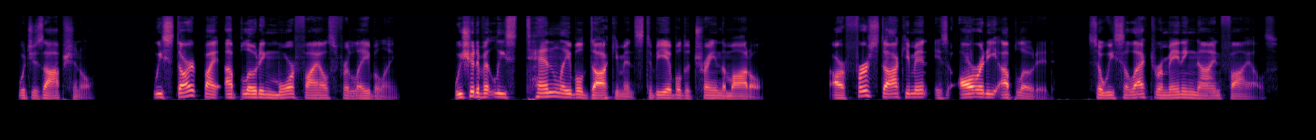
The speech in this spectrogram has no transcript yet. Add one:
which is optional. We start by uploading more files for labeling. We should have at least 10 labeled documents to be able to train the model. Our first document is already uploaded, so we select remaining 9 files.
